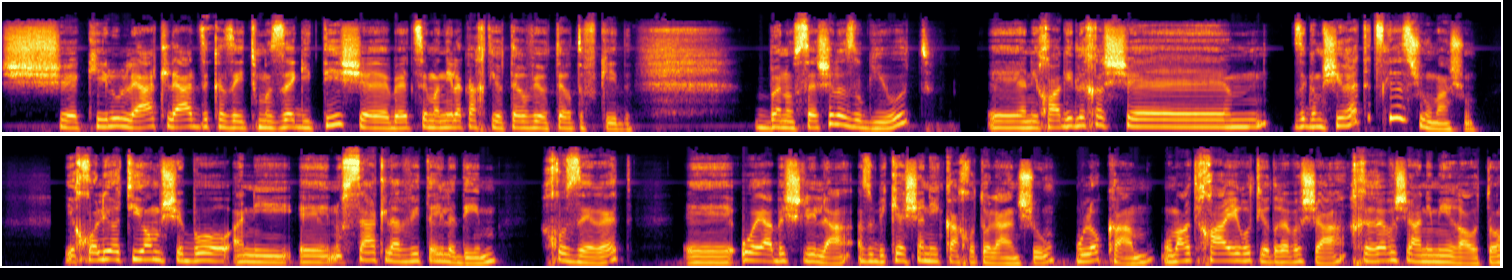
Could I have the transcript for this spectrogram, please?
שכאילו לאט לאט זה כזה התמזג איתי, שבעצם אני לקחתי יותר ויותר תפקיד. בנושא של הזוגיות, אה, אני יכולה להגיד לך שזה גם שירת אצלי איזשהו משהו. יכול להיות יום שבו אני אה, נוסעת להביא את הילדים, חוזרת, אה, הוא היה בשלילה, אז הוא ביקש שאני אקח אותו לאנשהו, הוא לא קם, הוא אמר, את יכולה להעיר אותי עוד רבע שעה, אחרי רבע שעה אני מעירה אותו,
